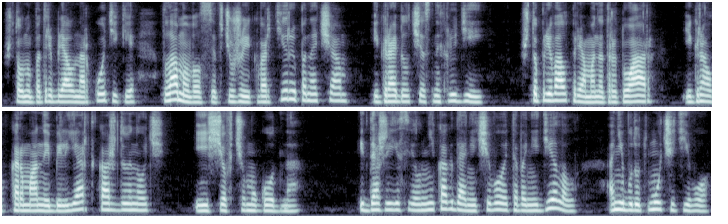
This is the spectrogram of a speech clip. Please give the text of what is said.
что он употреблял наркотики, вламывался в чужие квартиры по ночам и грабил честных людей, что плевал прямо на тротуар, играл в карманный бильярд каждую ночь и еще в чем угодно. И даже если он никогда ничего этого не делал, они будут мучить его,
